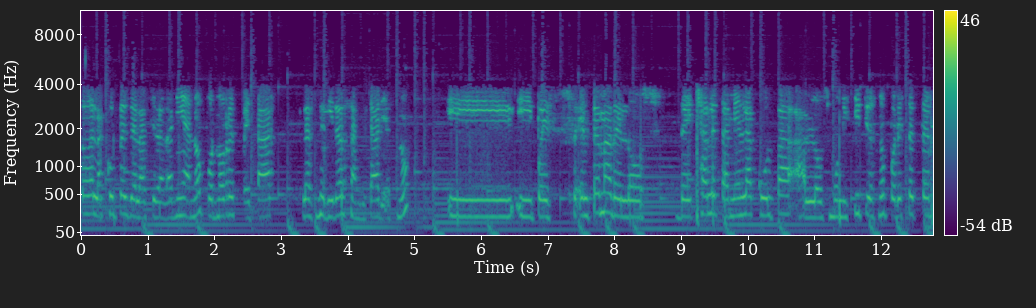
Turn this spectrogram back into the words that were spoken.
toda la culpa es de la ciudadanía, ¿no? Por no respetar las medidas sanitarias, ¿no? Y, y pues el tema de los de echarle también la culpa a los municipios, ¿no? Por este tema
